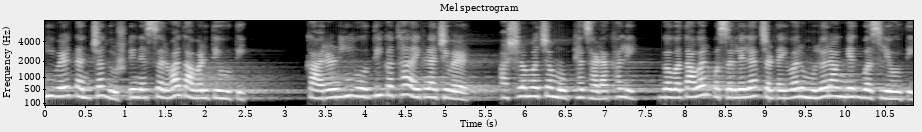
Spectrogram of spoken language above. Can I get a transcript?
ही वेळ त्यांच्या दृष्टीने सर्वात आवडती होती. कारण ही होती कथा ऐकण्याची वेळ. आश्रमाच्या मोठ्या झाडाखाली गवतावर पसरलेल्या चटईवर मुलं रांगेत बसली होती.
